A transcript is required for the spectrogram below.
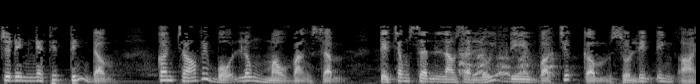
cho nên nghe thấy tiếng động, con chó với bộ lông màu vàng sậm, từ trong sân lao ra lối đi vào chiếc cầm sủa lên inh ỏi.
